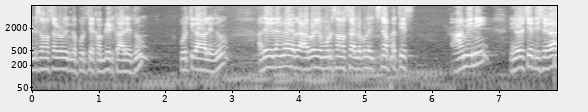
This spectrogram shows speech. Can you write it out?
రెండు సంవత్సరాలు కూడా ఇంకా పూర్తిగా కంప్లీట్ కాలేదు. పూర్తి కావలేదు. అదేవిధంగా రాబోయే మూడు సంవత్సరాల లోపల ఇచ్చిన ప్రతి హామీని నెరవేర్చే దిశగా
